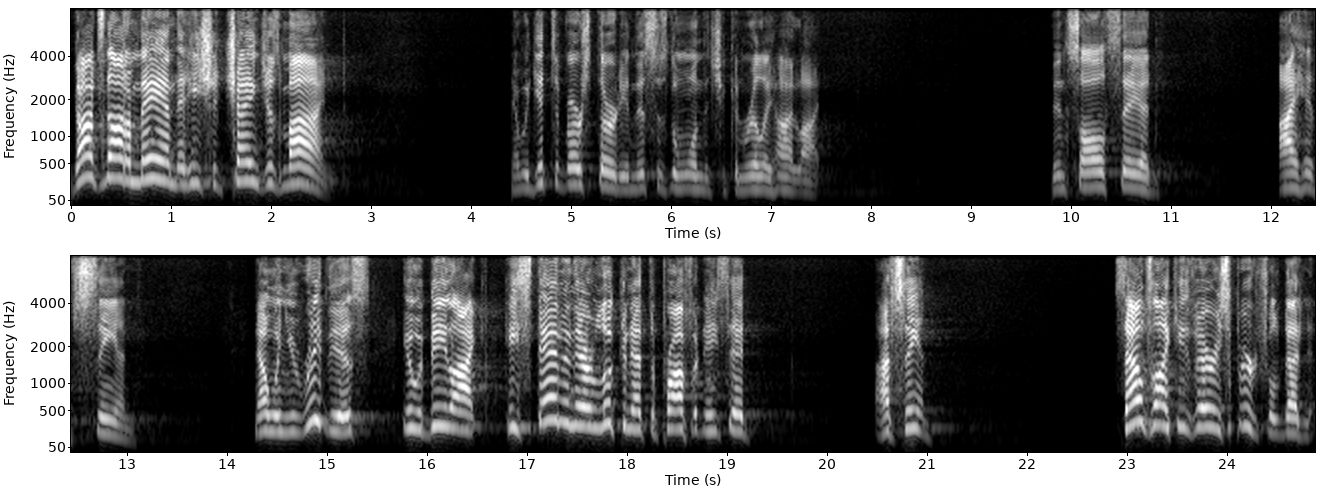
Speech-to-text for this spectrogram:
God's not a man that he should change his mind. Now we get to verse 30, and this is the one that you can really highlight. Then Saul said, I have sinned. Now, when you read this, it would be like he's standing there looking at the prophet and he said, I've sinned. Sounds like he's very spiritual, doesn't it?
